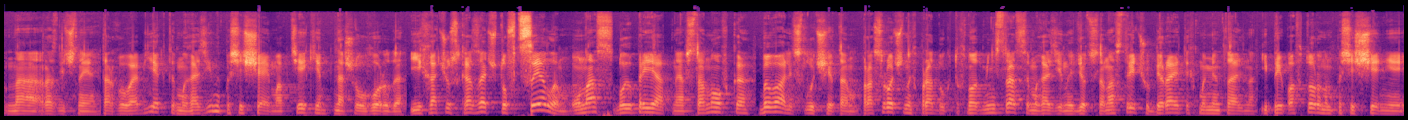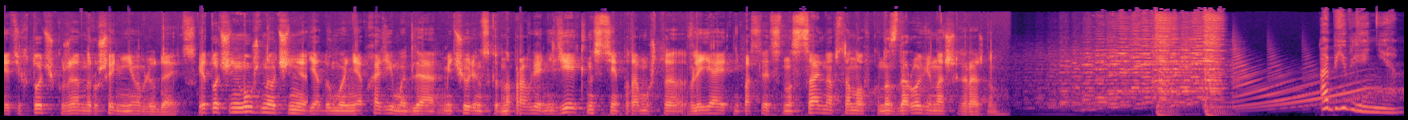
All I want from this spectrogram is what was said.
на различные торговые объекты, магазины, посещаем аптеки нашего города. И хочу сказать, что в целом у нас благоприятная обстановка. Бывали случаи там просроченных продуктов, но администрация магазина идет всегда навстречу, убирает их моментально. И при повторном посещении этих точек уже нарушений не наблюдается. Это очень нужно, очень я думаю, необходимы для Мичуринского направления деятельности, потому что влияет непосредственно на социальную обстановку, на здоровье наших граждан. Объявление.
